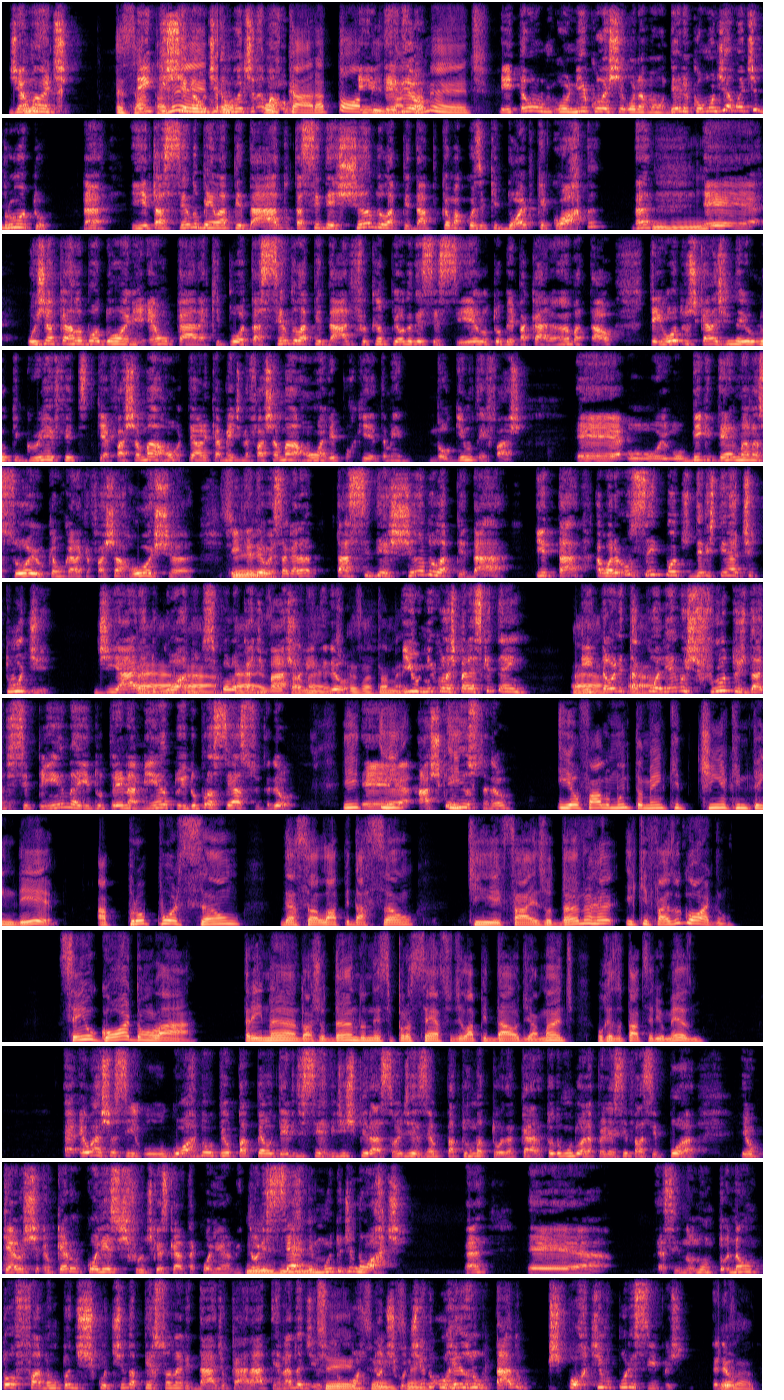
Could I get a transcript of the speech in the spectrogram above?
Diamante. Exatamente. Tem que chegar um diamante na mão. O cara top, entendeu? exatamente. Então o Nicolas chegou na mão dele como um diamante bruto, né? E está sendo bem lapidado, está se deixando lapidar, porque é uma coisa que dói, porque corta, né? Uhum. É, o Giancarlo Bodoni é um cara que, pô, tá sendo lapidado, foi campeão da DCC, lutou bem pra caramba tal. Tem outros caras vindo aí, o Luke Griffith, que é faixa marrom, teoricamente, né? Faixa marrom ali, porque também Nogi não tem faixa é, o, o, Big Dan Manassoio, que é um cara que é faixa roxa, Sim. entendeu? Essa galera tá se deixando lapidar e tá. Agora, eu não sei quantos deles têm atitude diária é, do Gordon é, de se colocar é, de baixo ali, entendeu? Exatamente. E o Nicolas parece que tem. É, então ele tá é. colhendo os frutos da disciplina e do treinamento e do processo, entendeu? E, e acho que é isso, entendeu? E eu falo muito também que tinha que entender a proporção dessa lapidação que faz o Danaher e que faz o Gordon. Sem o Gordon lá treinando, ajudando nesse processo de lapidar o diamante, o resultado seria o mesmo? É, eu acho assim, o Gordon tem o papel dele de servir de inspiração e de exemplo para a turma toda. Cara, todo mundo olha para ele assim e fala assim, porra, eu quero, eu quero colher esses frutos que esse cara está colhendo. Então uhum. ele serve muito de norte. Né? É, assim, não, não, tô, não, tô, não tô discutindo a personalidade, o caráter, nada disso. Estou discutindo sim. o resultado esportivo puro e simples. Entendeu? Exato.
